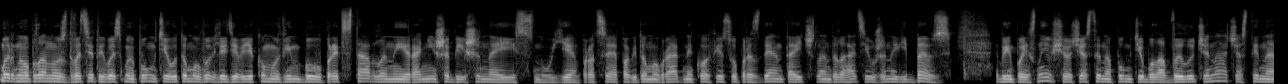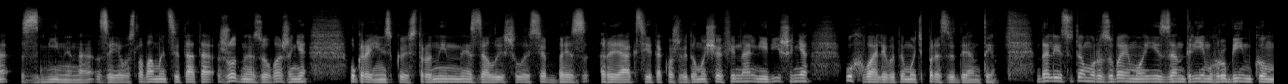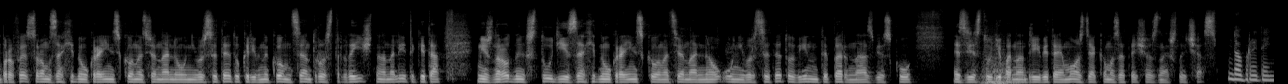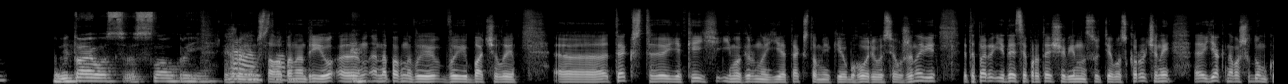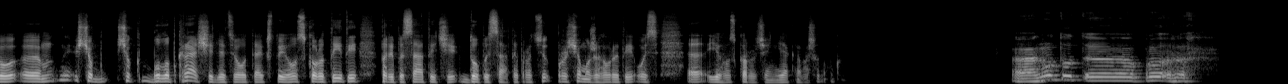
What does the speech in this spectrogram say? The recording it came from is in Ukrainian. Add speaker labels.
Speaker 1: Мирного плану з 28 пунктів у тому вигляді, в якому він був представлений, раніше більше не існує. Про це повідомив радник офісу президента і член делегації у Женеві Бевз. Він пояснив, що частина пунктів була вилучена, частина змінена. За його словами, цитата жодне зауваження української сторони не залишилося без реакції. Також відомо, що фінальні рішення ухвалюватимуть президенти. Далі цю тему розвиваємо із Андрієм Грубінком, професором Західноукраїнського національного університету, керівником центру стратегічної аналітики та міжнародних студій Західноукраїнського національного університету. Він тепер на зв'язку зі студією. Пане Андрій, вітаємо вас. Дякуємо за те, що знайшли час.
Speaker 2: Добрий день.
Speaker 3: Вітаю вас, слава Україні.
Speaker 1: Героям слава,
Speaker 2: слава.
Speaker 1: пане Андрію. Е, Напевно, ви, ви бачили е, текст, який ймовірно є текстом, який обговорювався в Женеві. Тепер йдеться про те, що він суттєво скорочений. Е, Як на вашу думку, е, що, що було б краще для цього тексту його скоротити, переписати чи дописати? Про цю про що може говорити ось е, його скорочення? Як на вашу думку?
Speaker 3: Е, Ну тут е, про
